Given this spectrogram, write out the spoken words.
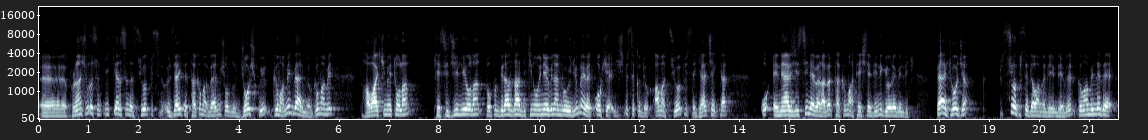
e, Fransız ilk yarısında Siopis'in özellikle takıma vermiş olduğu coşkuyu Gmamil vermiyor. Gmamil hava hakimiyeti olan, kesiciliği olan, topu biraz daha dikin oynayabilen bir oyuncu mu? Evet okey hiçbir sıkıntı yok. Ama Siopis de gerçekten o enerjisiyle beraber takımı ateşlediğini görebildik. Belki hoca Siopis'te devam edeyim diyebilir. Gmamil'de de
